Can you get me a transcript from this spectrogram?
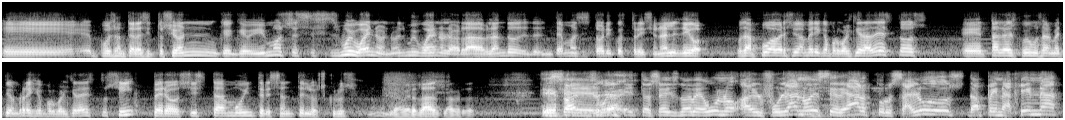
eh, pues ante la situación que, vivimos es, muy bueno, ¿no? Es muy bueno, la verdad, hablando de, temas históricos tradicionales, digo, o sea, pudo haber sido América por cualquiera de estos, eh, tal vez pudimos haber metido un regio por cualquiera de estos, sí, pero sí está muy interesante los cruces, ¿no? La verdad, la verdad. Ese el buen 691, al fulano ese de Arthur, saludos, da pena ajena,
